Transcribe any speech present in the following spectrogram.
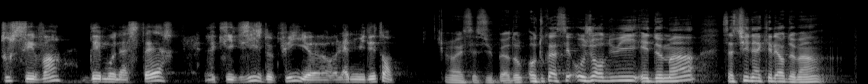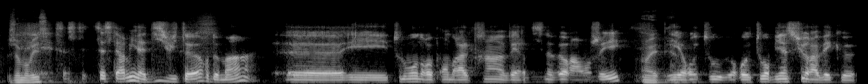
tous ces vins des monastères qui existe depuis euh, la nuit des temps. Ouais, c'est super. Donc, en tout cas, c'est aujourd'hui et demain. Ça se finit à quelle heure demain, Jean-Maurice? Ça, ça, se termine à 18h demain. Euh, et tout le monde reprendra le train vers 19h à Angers. Ouais. Et retour, retour, bien sûr, avec, euh,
